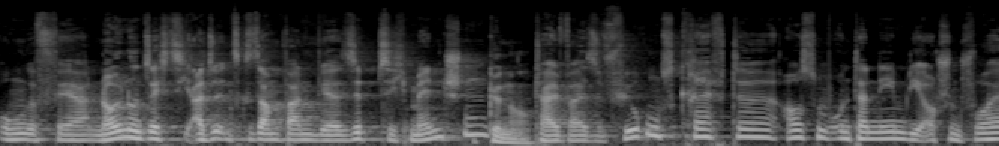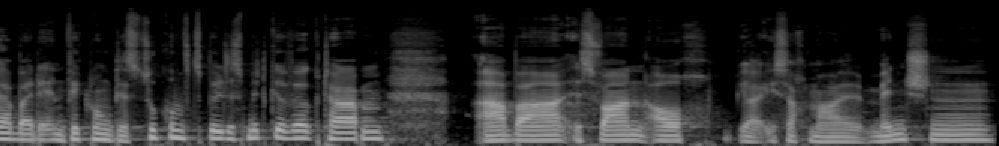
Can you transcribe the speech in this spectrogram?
ungefähr 69, also insgesamt waren wir 70 Menschen, Genau. teilweise Führungskräfte aus dem Unternehmen, die auch schon vorher bei der Entwicklung des Zukunftsbildes mitgewirkt haben. Aber es waren auch, ja, ich sag mal, Menschen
